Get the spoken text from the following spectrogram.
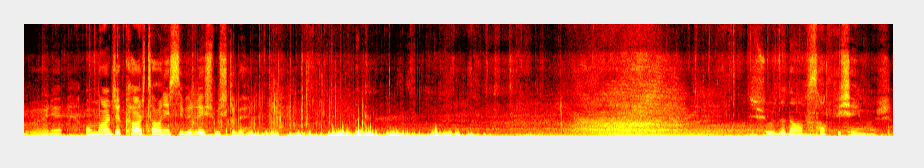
Böyle onlarca kar tanesi birleşmiş gibi. Şurada daha saf bir şey var.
